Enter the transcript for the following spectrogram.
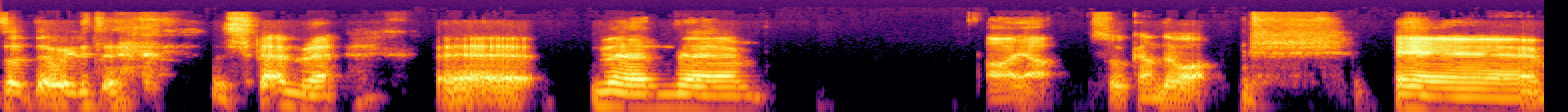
så det var lite sämre. Eh, men eh, ja, ja, så kan det vara. Eh,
